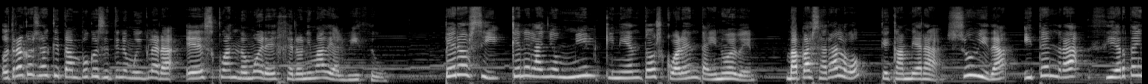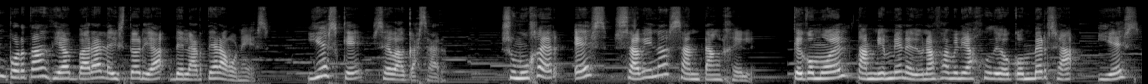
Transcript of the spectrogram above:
Otra cosa que tampoco se tiene muy clara es cuando muere Jerónima de Albizu, pero sí que en el año 1549 va a pasar algo que cambiará su vida y tendrá cierta importancia para la historia del arte aragonés. Y es que se va a casar. Su mujer es Sabina Santángel, que como él también viene de una familia judeo-conversa y es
